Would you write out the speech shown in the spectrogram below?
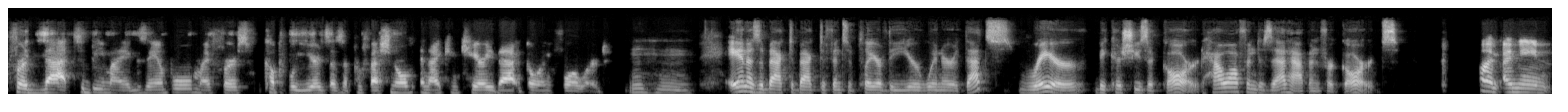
for that to be my example my first couple years as a professional and i can carry that going forward hmm And as a back-to-back Defensive Player of the Year winner, that's rare because she's a guard. How often does that happen for guards? I, I mean,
